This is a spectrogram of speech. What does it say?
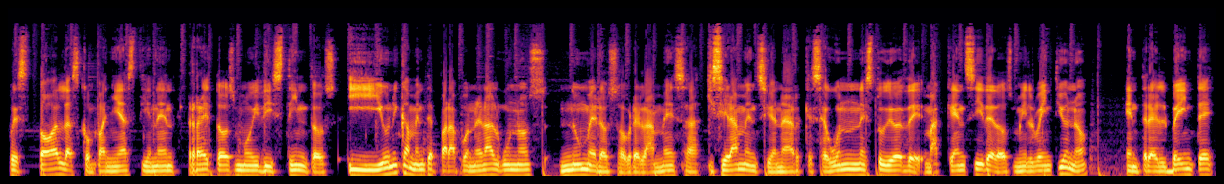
pues todas las compañías tienen retos muy distintos. Y únicamente para poner algunos números sobre la mesa, quisiera mencionar que según un estudio de McKinsey de 2021, entre el 20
